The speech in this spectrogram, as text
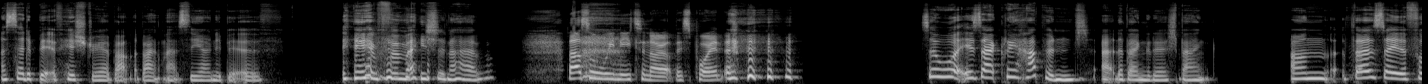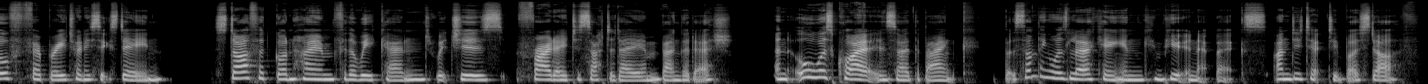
I said a bit of history about the bank, that's the only bit of information I have. That's all we need to know at this point. So, what exactly happened at the Bangladesh Bank? On Thursday, the 4th of February 2016, staff had gone home for the weekend, which is Friday to Saturday in Bangladesh, and all was quiet inside the bank. but something was lurking in computer networks, undetected by staff.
